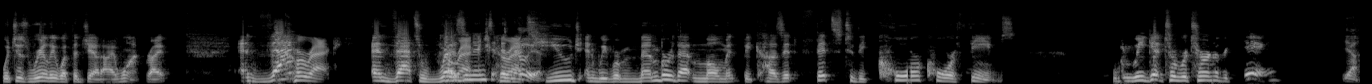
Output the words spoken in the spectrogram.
which is really what the Jedi want, right? And that Correct. and that's resonant and correct. Oh, that's huge and we remember that moment because it fits to the core core themes when we get to return of the king Yeah.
